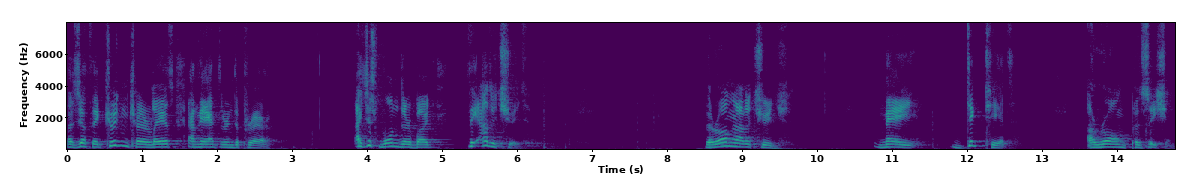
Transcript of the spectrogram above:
as if they couldn't care less and they enter into prayer. I just wonder about the attitude. The wrong attitude may dictate a wrong position,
